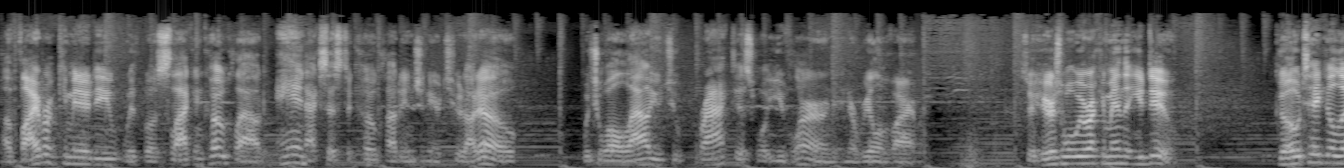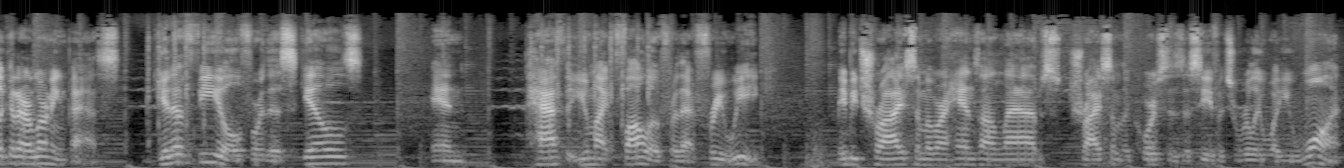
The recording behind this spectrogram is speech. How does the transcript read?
a vibrant community with both Slack and KodeKloud, and access to KodeKloud Engineer 2.0, which will allow you to practice what you've learned in a real environment. So here's what we recommend that you do go take a look at our learning paths, get a feel for the skills and path that you might follow for that free week. Maybe try some of our hands on labs, try some of the courses to see if it's really what you want,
